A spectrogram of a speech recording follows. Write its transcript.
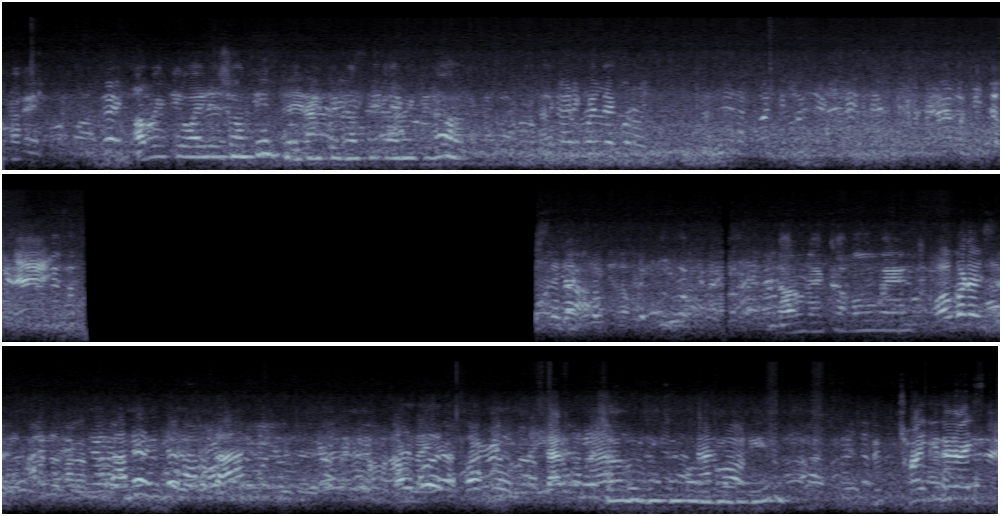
ওখানে। আরও একটি ওয়াইডের সঙ্গে উইকেটের কাছ থেকে একটি রান দারুণ একটা মুভমেন্ট ছয় কিনে যাইছে।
